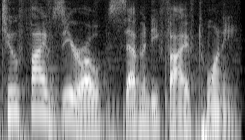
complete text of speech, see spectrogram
250 7520.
